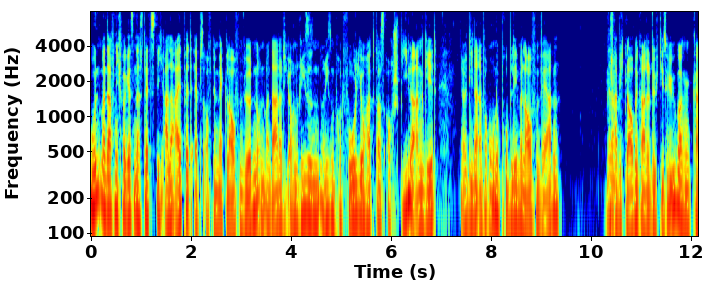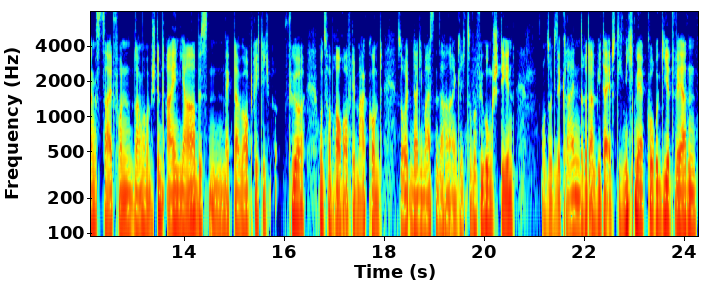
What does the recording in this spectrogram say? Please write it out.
Und man darf nicht vergessen, dass letztlich alle iPad-Apps auf dem Mac laufen würden und man da natürlich auch ein riesen, riesen Portfolio hat, was auch Spiele angeht die dann einfach ohne Probleme laufen werden. Weshalb ja. ich glaube, gerade durch diese Übergangszeit von, sagen wir mal, bestimmt ein Jahr, bis ein Mac da überhaupt richtig für uns Verbraucher auf den Markt kommt, sollten da die meisten Sachen eigentlich zur Verfügung stehen. Und so diese kleinen Drittanbieter-Apps, die nicht mehr korrigiert werden,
